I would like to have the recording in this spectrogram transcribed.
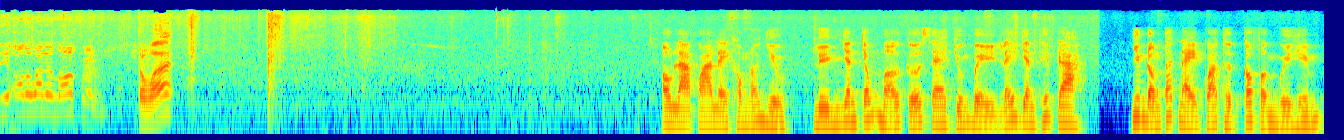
The Otherwater Law Firm. The what? Âu La Lay không nói nhiều, liền nhanh chóng mở cửa xe chuẩn bị lấy danh thiếp ra. Nhưng động tác này quả thực có phần nguy hiểm,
